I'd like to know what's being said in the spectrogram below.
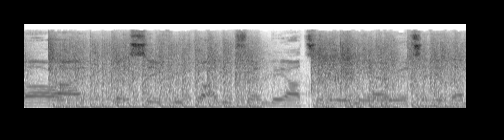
Alright, let's see if we've got any friendly artillery in the area to hit them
